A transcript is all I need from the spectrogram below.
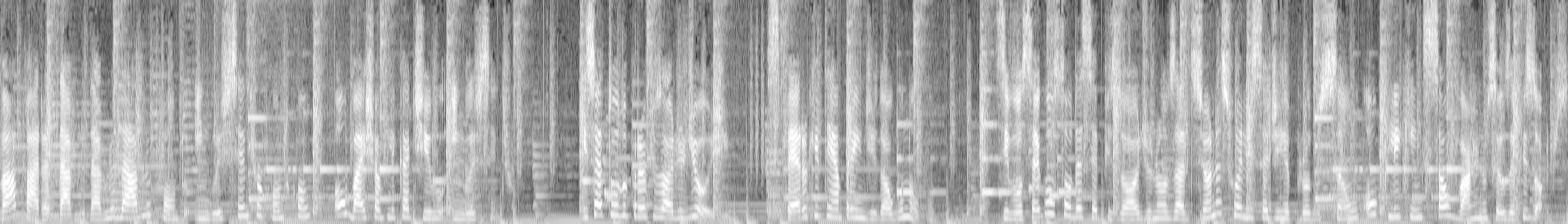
vá para www.englishcentral.com ou baixe o aplicativo English Central. Isso é tudo para o episódio de hoje. Espero que tenha aprendido algo novo. Se você gostou desse episódio, nos adicione à sua lista de reprodução ou clique em salvar nos seus episódios.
